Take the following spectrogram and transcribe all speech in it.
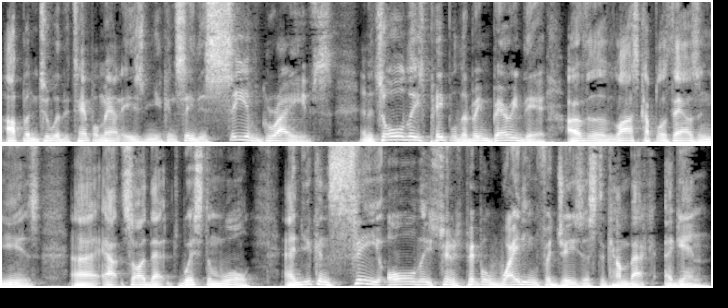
up into where the Temple Mount is, and you can see this sea of graves. And it's all these people that have been buried there over the last couple of thousand years, uh, outside that western wall. And you can see all these tombs, people waiting for Jesus to come back again.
